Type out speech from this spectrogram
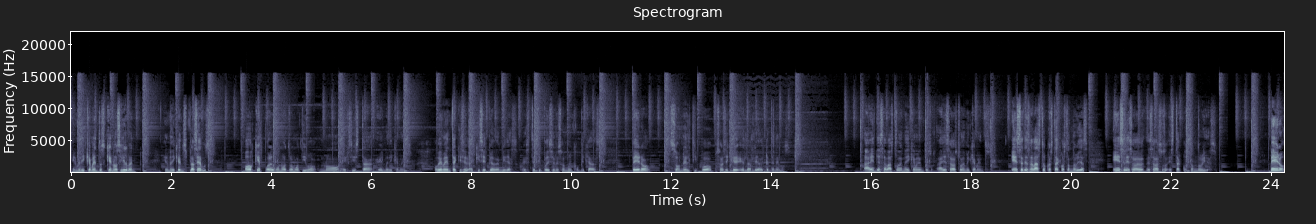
en medicamentos que no sirven, en medicamentos placebos, o que por algún otro motivo no exista el medicamento? Obviamente aquí se, aquí se pierden vidas. Este tipo de decisiones son muy complicadas, pero son el tipo, pues así que es la realidad que tenemos. Hay desabasto de medicamentos, hay desabasto de medicamentos. Ese desabasto que está costando vidas, ese desabasto está costando vidas. Pero,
